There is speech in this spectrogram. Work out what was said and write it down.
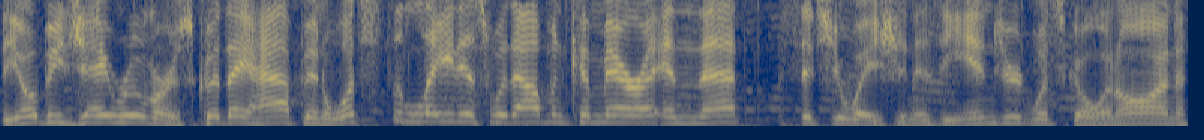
The OBJ rumors, could they happen? What's the latest with Alvin Kamara in that situation? Is he injured? What's going on?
